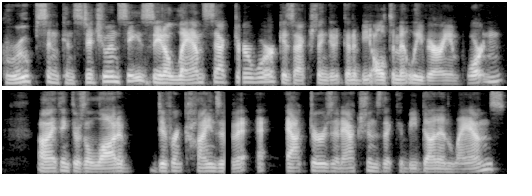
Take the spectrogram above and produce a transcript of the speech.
groups and constituencies. You know, land sector work is actually going to be ultimately very important. Uh, I think there's a lot of different kinds of a- actors and actions that can be done in lands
